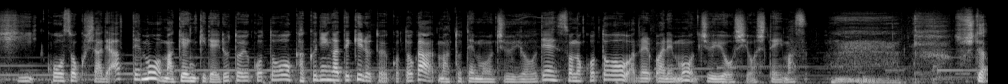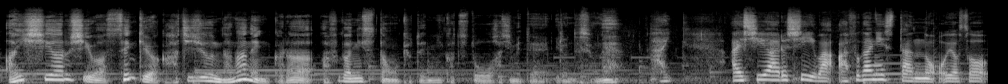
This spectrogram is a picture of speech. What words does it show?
非拘束者であっても、まあ、元気でいるということを確認ができるということが、まあ、とても重要でそのことを我々も重要視をしています。そして ICRC は1987年からアフガニスタンを拠点に活動を始めているんですよね。はい ICRC はアフガニスタンのおよそ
